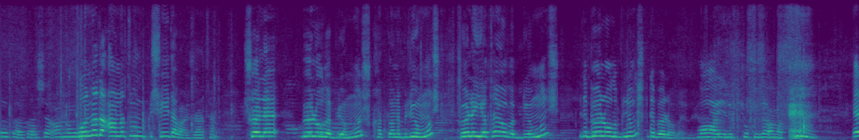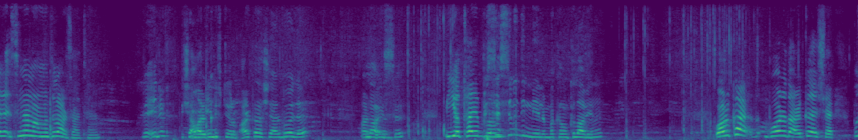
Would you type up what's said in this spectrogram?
Evet arkadaşlar anlamı Bunda da anlatım şeyi de var zaten. Şöyle böyle olabiliyormuş, katlanabiliyormuş. Böyle yatay olabiliyormuş. Bir de böyle olabiliyormuş, bir de böyle olabiliyor. Vay Elif çok güzel anlattın. Ya resimden anladılar zaten. Ve Elif, şey, Elif diyorum arkadaşlar böyle klavyesi. Bir yatay Bir sesini dinleyelim bakalım klavyenin. Bu, arka, bu arada arkadaşlar bu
